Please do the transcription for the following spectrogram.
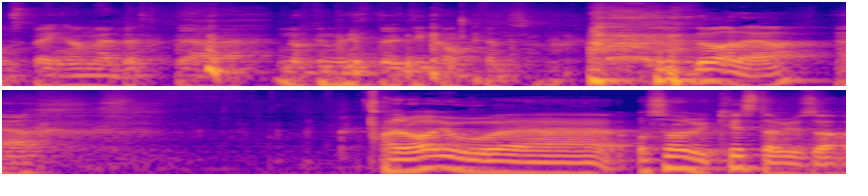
hun springer med bøtte noen minutter ut i kampen. Det var det, ja. Ja. Ja, Du har jo, Og så har du Kristerhusa.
